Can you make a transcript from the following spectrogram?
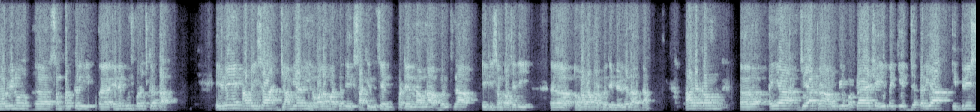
મોલવીનો સંપર્ક કરી એને પૂછપરછ કરતા એને આ પૈસા જાંબિયાથી હવાલા મારફતે એક સાકિર હુસેન પટેલ નામના ભરૂચના એક ઇસમ પાસેથી હવાલા મારફતે મેળવેલા હતા. આ રકમ અહીંયા જે આ ત્રણ આરોપીઓ પકડાયા છે એ પૈકી એક જકરિયા, ઇદ્રીસ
